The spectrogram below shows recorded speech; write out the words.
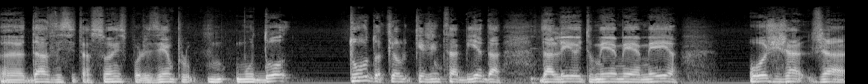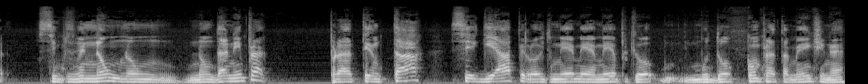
uh, das licitações, por exemplo, mudou tudo aquilo que a gente sabia da, da lei 8666. Hoje já, já simplesmente não não não dá nem para para tentar se guiar pela 8666, porque mudou completamente, né?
